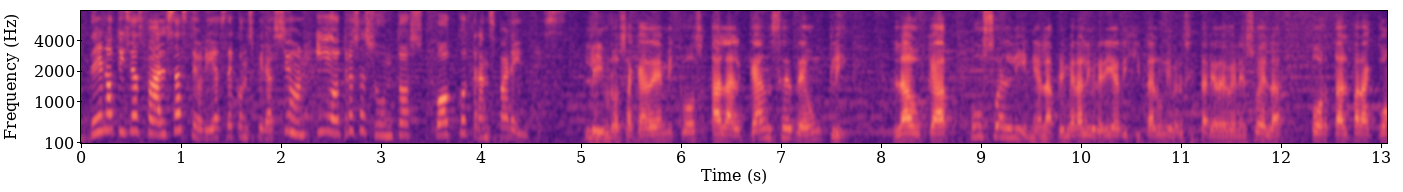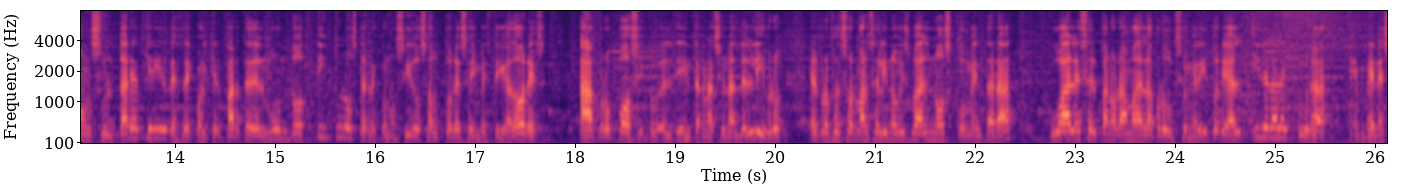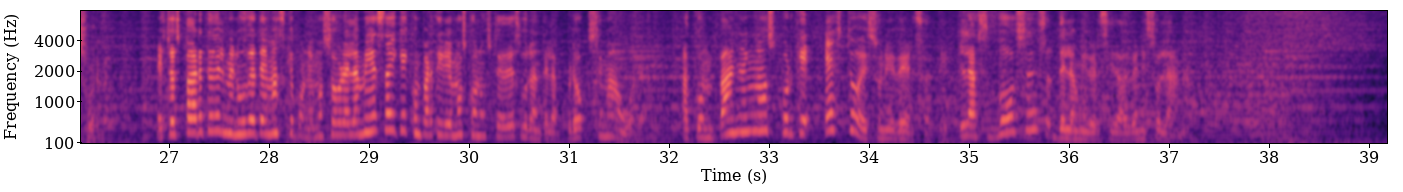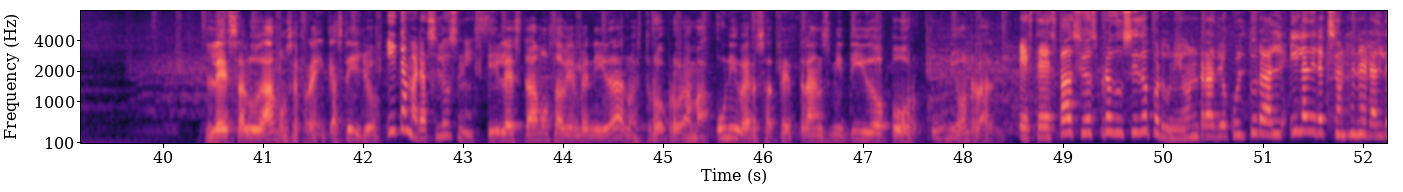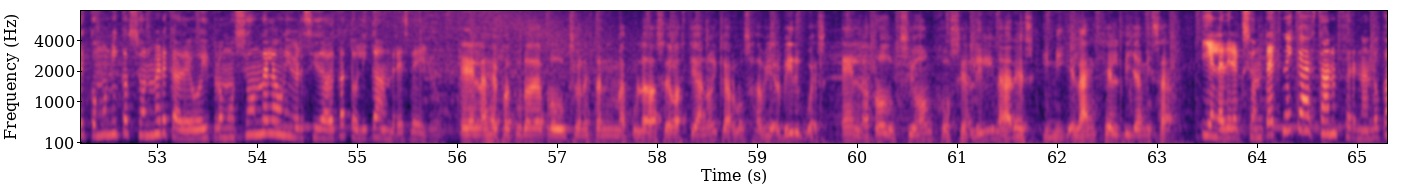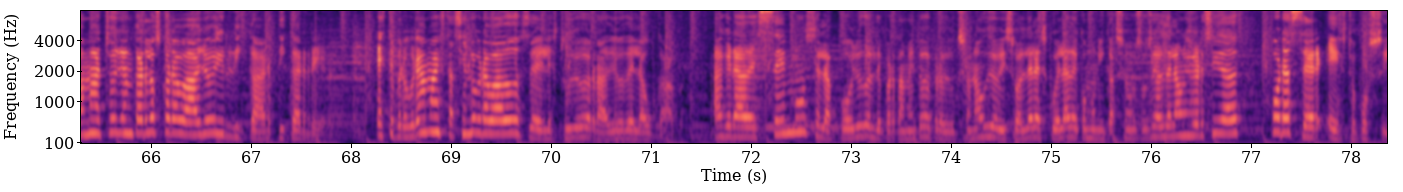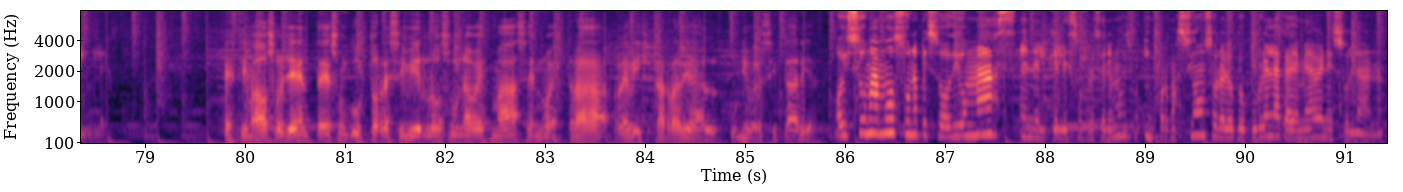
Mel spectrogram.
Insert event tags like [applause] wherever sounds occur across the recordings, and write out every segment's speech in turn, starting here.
de noticias falsas, teorías de conspiración y otros asuntos poco transparentes. Libros académicos al alcance de un clic la UCAP puso en línea la primera librería digital universitaria de Venezuela, portal para consultar y adquirir desde cualquier parte del mundo títulos de reconocidos autores e investigadores. A propósito del Día Internacional del Libro, el profesor Marcelino Bisbal nos comentará cuál es el panorama de la producción editorial y de la lectura en Venezuela. Esto es parte del menú de temas que ponemos sobre la mesa y que compartiremos con ustedes durante la próxima hora. Acompáñennos porque esto es Universate, las voces de la Universidad Venezolana. Les saludamos Efraín Castillo y Tamara Luznis. Y les damos la bienvenida a nuestro programa Universate transmitido por Unión Radio. Este espacio es producido por Unión Radio Cultural y la Dirección General de Comunicación, Mercadeo y Promoción de la Universidad Católica Andrés Bello. En la jefatura de producción están Inmaculada Sebastiano y Carlos Javier Virgües. En la producción José Ali Linares y Miguel Ángel Villamizar. Y en la dirección técnica están Fernando Camacho, Giancarlos Caraballo y Ricardi Carrera. Este programa está siendo grabado desde el estudio de radio de la UCAB. Agradecemos el apoyo del Departamento de Producción Audiovisual de la Escuela de Comunicación Social de la Universidad por hacer esto posible. Estimados oyentes, un gusto recibirlos una vez más en nuestra revista radial universitaria. Hoy sumamos un episodio más en el que les ofreceremos información sobre lo que ocurre en la Academia Venezolana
